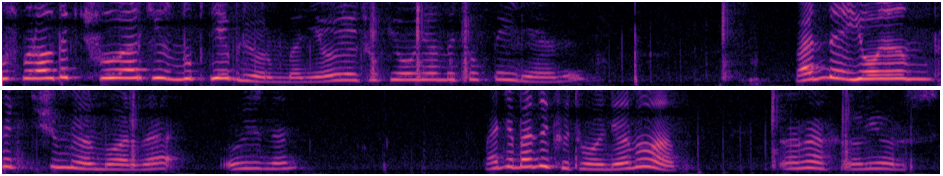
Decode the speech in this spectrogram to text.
Mus Brawl'daki çoğu herkes noob diye biliyorum ben ya. Öyle çok iyi oynayan da çok değil yani. Ben de iyi oynadığımı pek düşünmüyorum bu arada. O yüzden. Bence ben de kötü oynuyorum ama. Aha ölüyoruz.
